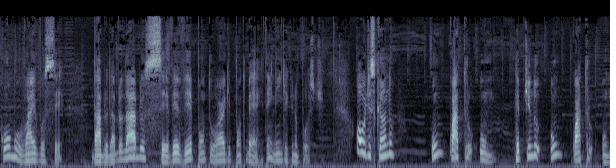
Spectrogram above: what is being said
Como Vai Você www.cvv.org.br. Tem link aqui no post. Ou discando 141. Repetindo 141.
